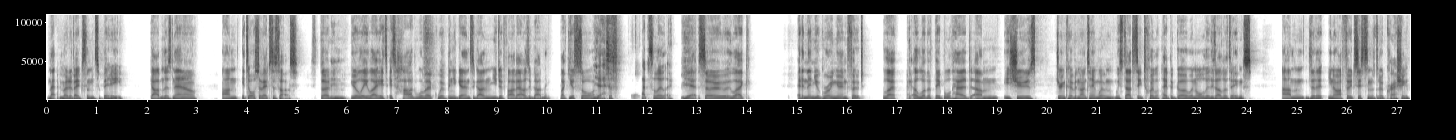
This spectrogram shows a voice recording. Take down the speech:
and that motivates them to be gardeners now. Um, it's also exercise. So purely like it's it's hard work when you get into gardening. and You do five hours of gardening, like you're sore. Yes. Absolutely. Yeah. So like, and then you're growing your own food. Like a lot of people had um, issues during COVID nineteen when we started to see toilet paper go and all of these other things. Um, that you know our food systems that are crashing,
